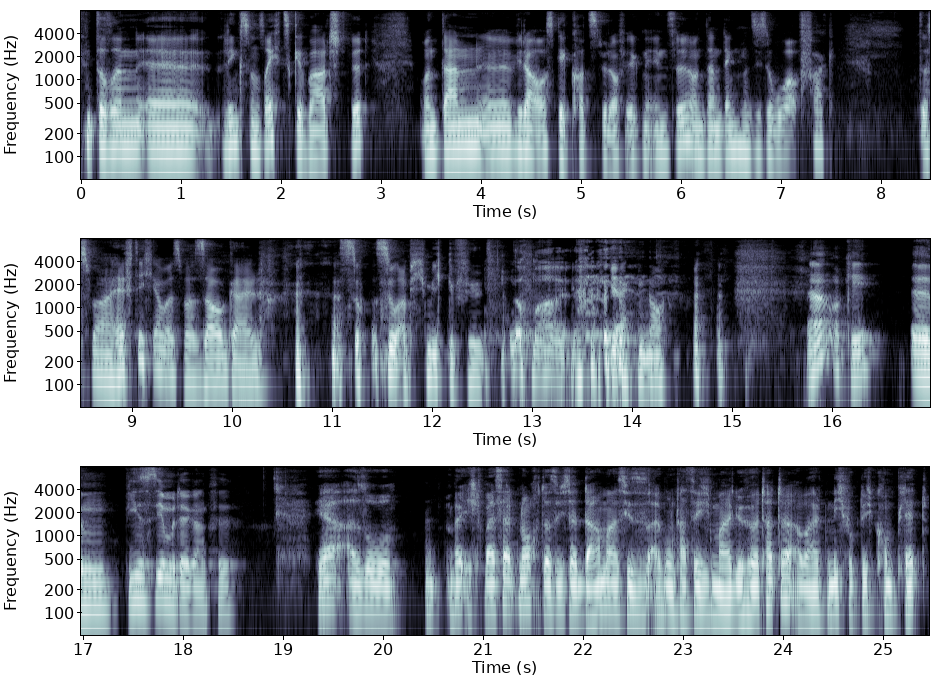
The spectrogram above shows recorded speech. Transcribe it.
drin äh, links und rechts gewatscht wird und dann äh, wieder ausgekotzt wird auf irgendeine Insel und dann denkt man sich so, wow, fuck, das war heftig, aber es war saugeil. so so habe ich mich gefühlt. Nochmal. ja, genau. ja, okay. Ähm, wie ist es dir mit der Gang, Phil? Ja, also weil ich weiß halt noch, dass ich da damals dieses Album tatsächlich mal gehört hatte, aber halt nicht wirklich komplett.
